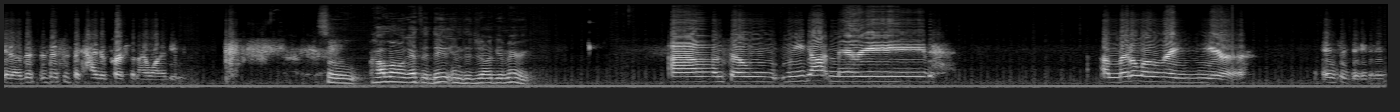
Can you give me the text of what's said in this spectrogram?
you know, this this is the kind of person I want to be. So, how long after dating did y'all get married? Um, so we got married a little over a year into dating.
